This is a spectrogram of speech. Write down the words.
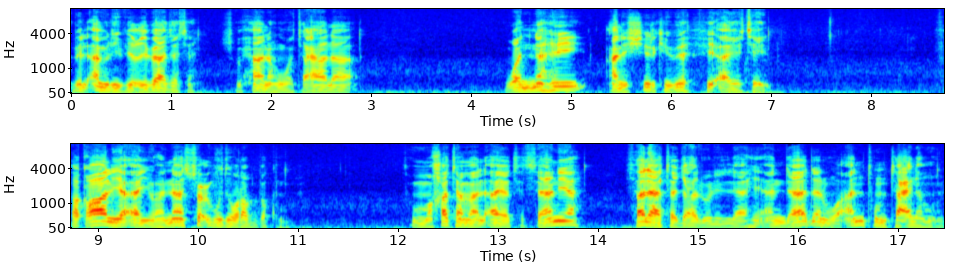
بالأمر بعبادته سبحانه وتعالى والنهي عن الشرك به في آيتين فقال يا أيها الناس اعبدوا ربكم ثم ختم الآية الثانية فلا تجعلوا لله أندادا وأنتم تعلمون.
